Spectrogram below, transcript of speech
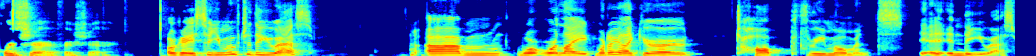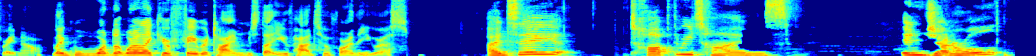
for sure, for sure. Okay, so you moved to the US. Um, what were like? What are like your top three moments in the US right now? Like, what what are like your favorite times that you've had so far in the US? I'd say top three times in general.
